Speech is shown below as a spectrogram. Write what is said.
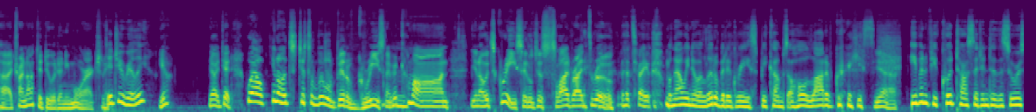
Uh, I try not to do it anymore, actually. Did you really? Yeah. Yeah, I did. Well, you know, it's just a little bit of grease. And I go, come on, you know, it's grease. It'll just slide right through. That's right. Well, now we know a little bit of grease becomes a whole lot of grease. Yeah. Even if you could toss it into the sewers,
